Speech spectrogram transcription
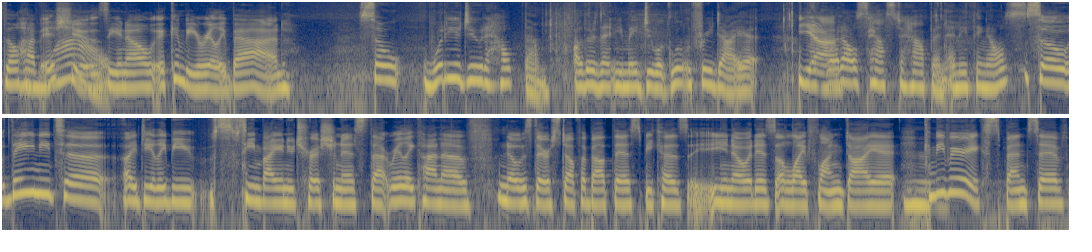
they'll have Wow. issues. You know, it can be really bad. So, what do you do to help them other than you may do a gluten free diet? Yeah. What else has to happen? Anything else? So they need to ideally be seen by a nutritionist that really kind of knows their stuff about this because you know it is a lifelong diet. Can be very expensive,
